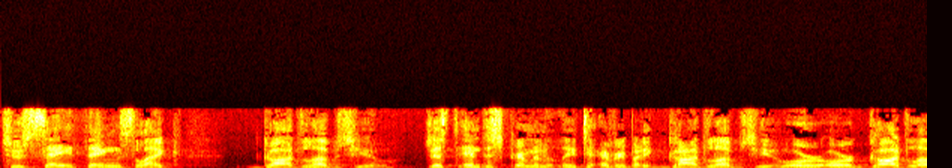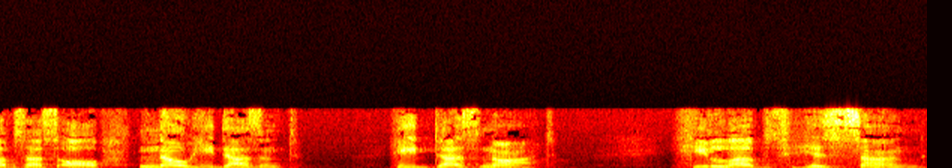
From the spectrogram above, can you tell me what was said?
to say things like, God loves you. Just indiscriminately to everybody, God loves you, or, or God loves us all. No, He doesn't. He does not. He loves His Son,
